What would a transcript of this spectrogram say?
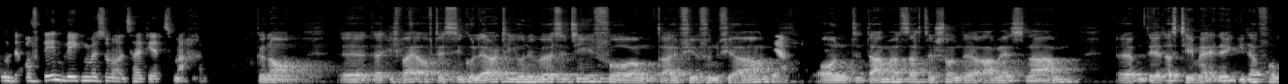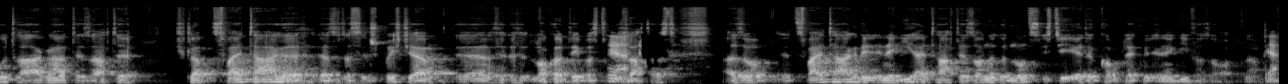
Und auf den Weg müssen wir uns halt jetzt machen. Genau. Äh, ich war ja auf der Singularity University vor drei, vier, fünf Jahren. Ja. Und damals sagte schon der Rames Nam, ähm, der das Thema Energie da vorgetragen hat, der sagte, ich glaube, zwei Tage, also das entspricht ja äh, locker dem, was du ja. gesagt hast. Also äh, zwei Tage den Energieeintrag der Sonne genutzt, ist die Erde komplett mit Energie versorgt. Ne? Ja,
